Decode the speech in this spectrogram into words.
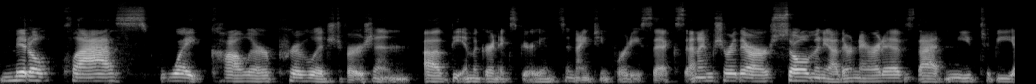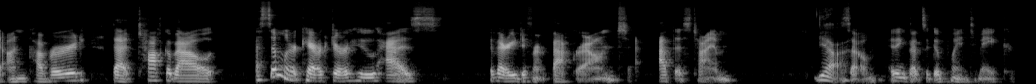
middle class, white collar, privileged version of the immigrant experience in 1946. And I'm sure there are so many other narratives that need to be uncovered that talk about a similar character who has a very different background at this time. Yeah. So I think that's a good point to make.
